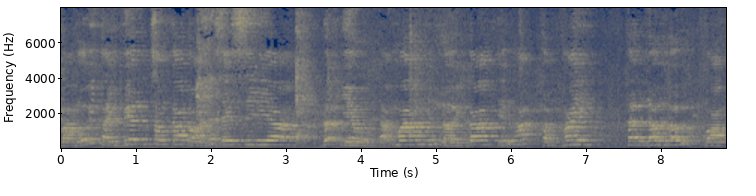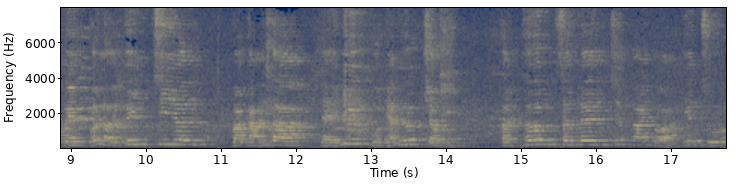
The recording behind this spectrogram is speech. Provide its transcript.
và mỗi thành viên trong ca đoàn Cecilia rất nhiều đã mang những lời ca tiếng hát thật hay, thật đồng ấm, hòa quyện với lời kinh tri ân và cảm tạ để như một nén hương trồng thật thơm dâng lên trước ngai tòa thiên chúa.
